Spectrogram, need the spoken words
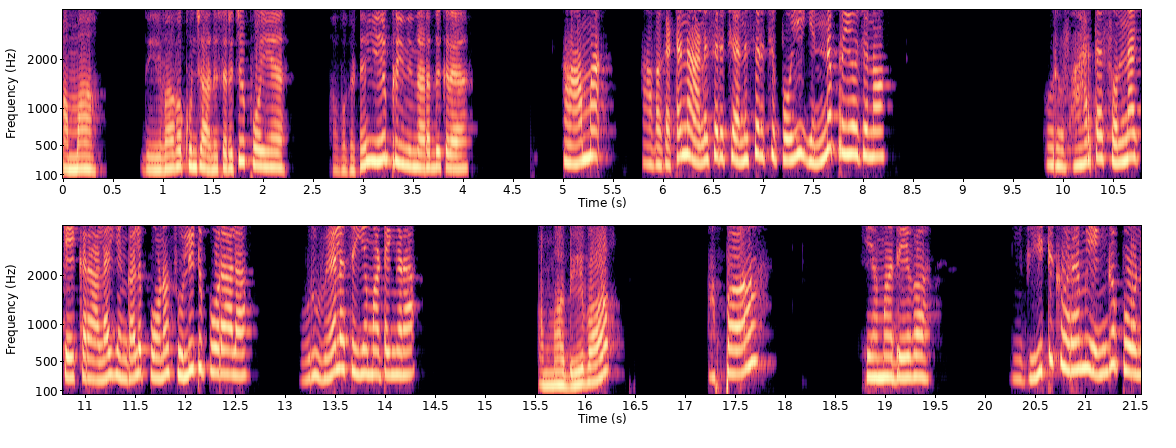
அம்மா தேவாவை கொஞ்சம் அனுசரிச்சு போயேன். அவகிட்ட ஏன் இப்படி நீ நடந்துக்கிற? ஆமா அவகிட்ட நான் அனுசரிச்சு அனுசரிச்சு போய் என்ன பிரயோஜனம்? ஒரு வார்த்தை சொன்னா கேக்குறாளா? எங்கால போனா சொல்லிட்டு போறாளா? ஒரு வேலை செய்ய மாட்டேங்கிறா? அம்மா தேவா? அப்பா? ஏமா தேவா நீ வீட்டுக்கு வராம எங்க போன?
